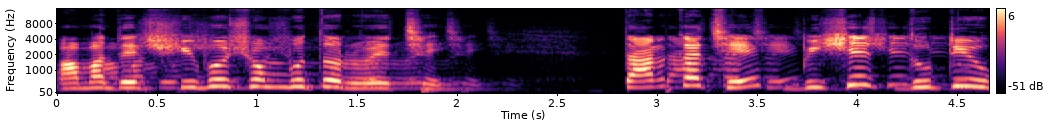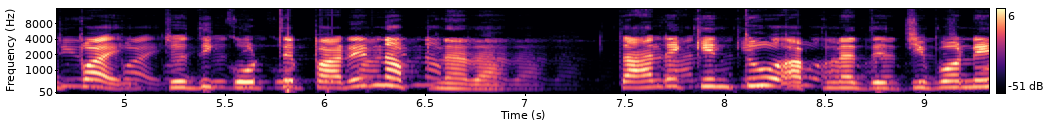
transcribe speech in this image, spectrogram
আমাদের শিবশম্ভূত রয়েছে। তার কাছে বিশেষ দুটি উপায় যদি করতে পারেন আপনারা, তাহলে কিন্তু আপনাদের জীবনে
